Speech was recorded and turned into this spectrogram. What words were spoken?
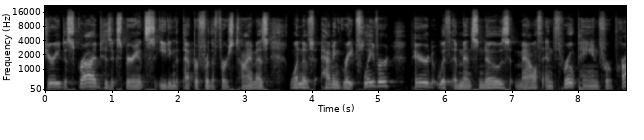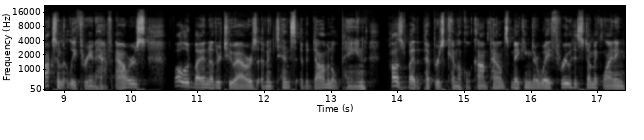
Currie described his experience eating the pepper for the first time as one of having great flavor, paired with immense nose, mouth, and throat pain for approximately three and a half hours, followed by another two hours of intense abdominal pain caused by the pepper's chemical compounds making their way through his stomach lining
